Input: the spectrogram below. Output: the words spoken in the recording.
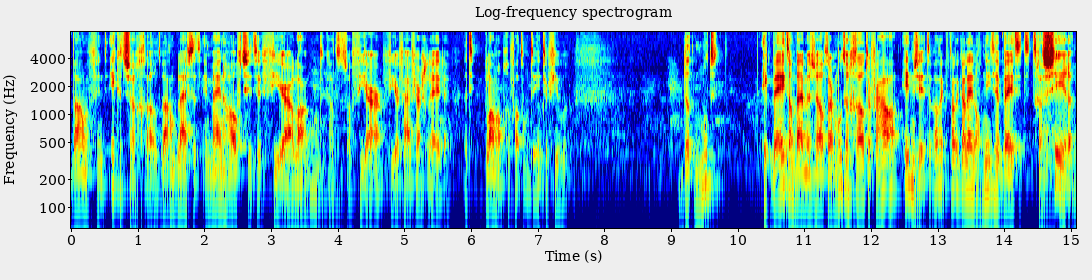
Waarom vind ik het zo groot? Waarom blijft het in mijn hoofd zitten vier jaar lang? Want ik had het al vier, jaar, vier vijf jaar geleden het plan opgevat om te interviewen. Dat moet, ik weet dan bij mezelf, daar moet een groter verhaal in zitten. Wat ik, wat ik alleen nog niet heb weten te traceren.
